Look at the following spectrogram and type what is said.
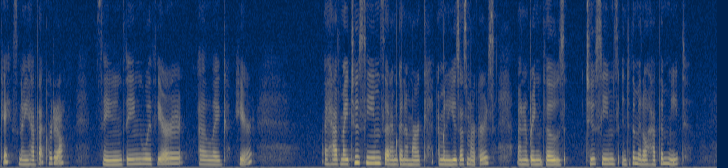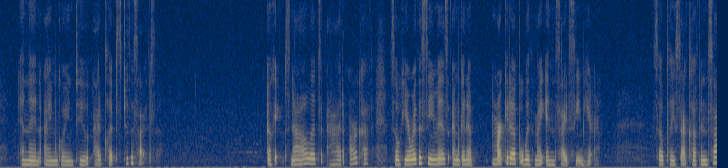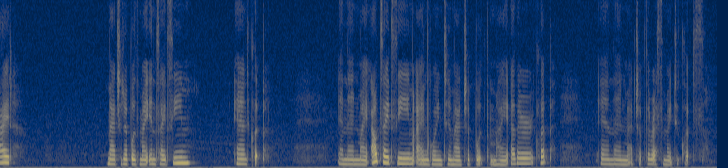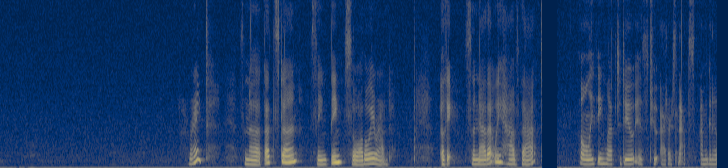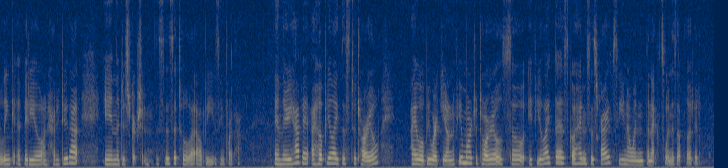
Okay, so now you have that quartered off. Same thing with your uh, leg here. I have my two seams that I'm going to mark, I'm going to use as markers. I'm going to bring those two seams into the middle, have them meet, and then I'm going to add clips to the sides. Okay, so now let's add our cuff. So here where the seam is, I'm going to mark it up with my inside seam here. So place that cuff inside, match it up with my inside seam, and clip. And then my outside seam, I'm going to match up with my other clip, and then match up the rest of my two clips. Alright, so now that that's done, same thing, sew all the way around. Okay, so now that we have that, the only thing left to do is to add our snaps. I'm going to link a video on how to do that in the description. This is a tool that I'll be using for that. And there you have it. I hope you like this tutorial. I will be working on a few more tutorials, so if you like this, go ahead and subscribe so you know when the next one is uploaded.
